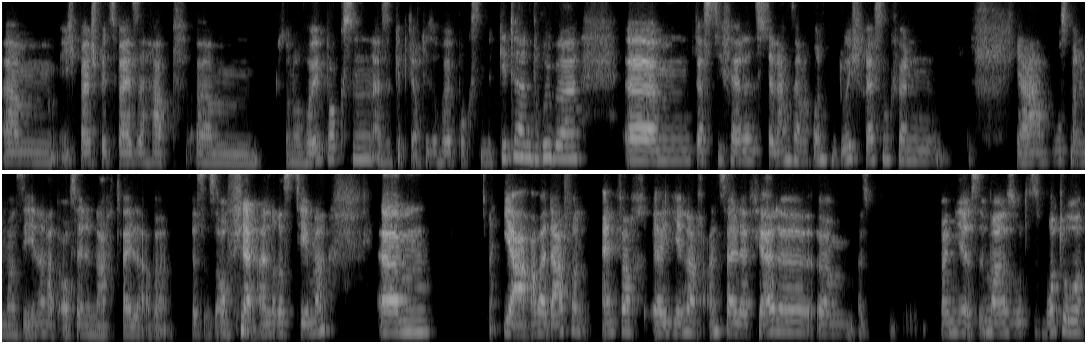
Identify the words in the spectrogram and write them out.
Ähm, ich beispielsweise habe ähm, so eine Heuboxen, also es gibt ja auch diese Heuboxen mit Gittern drüber, ähm, dass die Pferde sich da langsam nach unten durchfressen können. Ja, muss man immer sehen, hat auch seine Nachteile, aber das ist auch wieder ein anderes Thema. Ähm, ja, aber davon einfach äh, je nach Anzahl der Pferde, ähm, also bei mir ist immer so das Motto,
